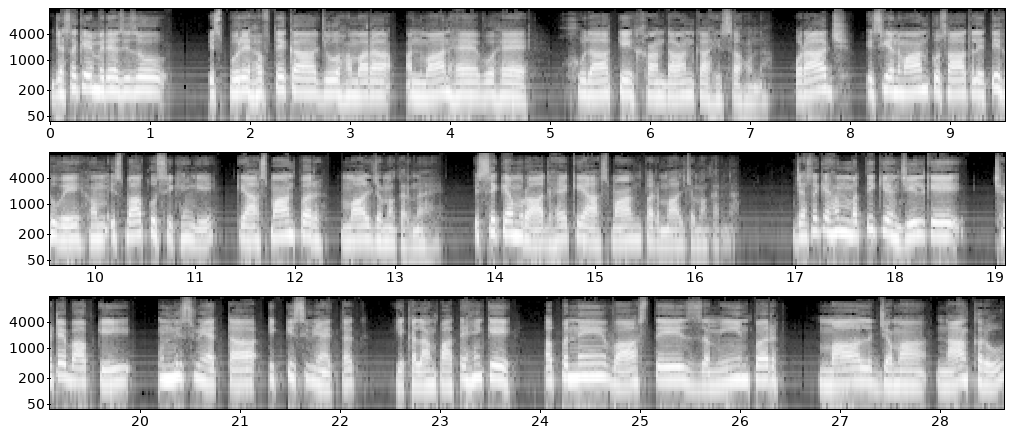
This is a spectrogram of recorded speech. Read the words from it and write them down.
جیسا کہ میرے عزیز و اس پورے ہفتے کا جو ہمارا عنوان ہے وہ ہے خدا کے خاندان کا حصہ ہونا۔ اور آج اسی عنوان کو ساتھ لیتے ہوئے ہم اس بات کو سیکھیں گے کہ آسمان پر مال جمع کرنا ہے۔ اس سے کیا مراد ہے کہ آسمان پر مال جمع کرنا؟ جیسا کہ ہم متی کی انجیل کے چھٹے باپ کی انیسویں اعتا اکیسویں تک یہ کلام پاتے ہیں کہ اپنے واسطے زمین پر مال جمع نہ کرو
